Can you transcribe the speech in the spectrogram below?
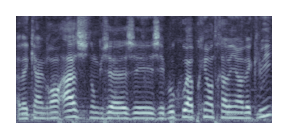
avec un grand H, donc j'ai beaucoup appris en travaillant avec lui.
